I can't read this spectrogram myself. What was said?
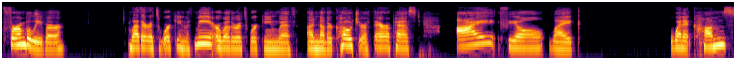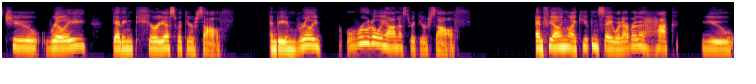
firm believer, whether it's working with me or whether it's working with another coach or a therapist, I feel like when it comes to really getting curious with yourself and being really brutally honest with yourself and feeling like you can say whatever the heck you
